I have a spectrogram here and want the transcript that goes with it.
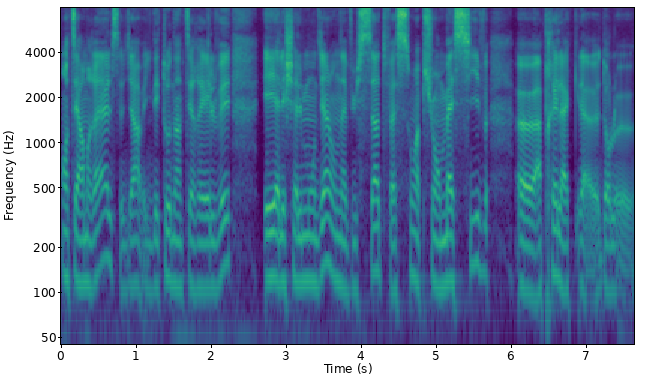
en termes réels, c'est-à-dire avec des taux d'intérêt élevés. Et à l'échelle mondiale, on a vu ça de façon absolument massive après la, dans le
